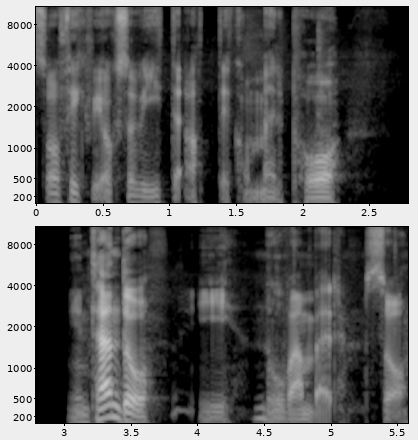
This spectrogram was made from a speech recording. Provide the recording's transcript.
Så fikk vi også vite at det kommer på Nintendo i november. Så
